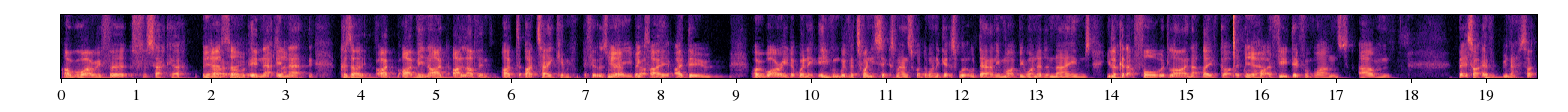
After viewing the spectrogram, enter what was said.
I worry for for Saka. Yeah, I- I- in that in that because I, I I mean I I love him. I'd I'd take him if it was Yeah, me. But I I do. I worry that when it even with a 26 man squad, that when it gets whittled down, he might be one of the names. You look at that forward line that they've got. They've got Yeah. quite a few different ones. Um, but it's like you know, like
